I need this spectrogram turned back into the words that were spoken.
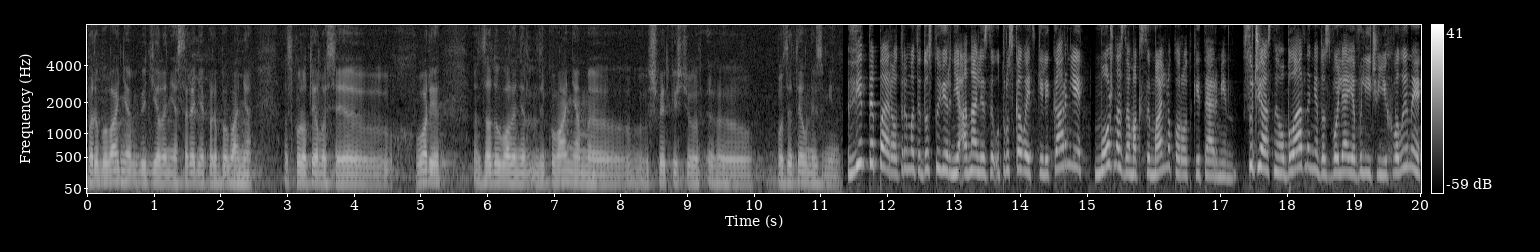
перебування в відділенні, середнє перебування скоротилося. е, Хворі задоволені лікуванням, е, швидкістю е, позитивних змін. Відтепер отримати достовірні аналізи у трускавецькій лікарні можна за максимально короткий термін. Сучасне обладнання дозволяє в лічені хвилини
